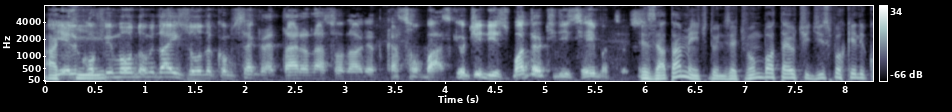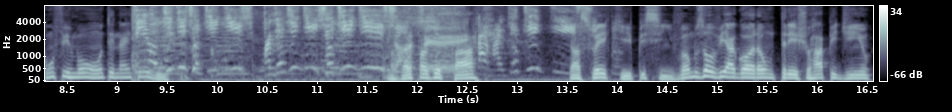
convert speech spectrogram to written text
Aqui. E ele confirmou o nome da Isolda como secretária nacional de Educação Básica. Eu te disse, bota eu te disse aí, Matheus. Exatamente, Donizete. Vamos botar eu te disse porque ele confirmou ontem na entrevista. Eu te disse, eu te disse, mas eu te disse, eu te disse. Ela vai fazer parte Ah, mas eu te disse. da sua equipe, sim. Vamos ouvir agora um trecho rapidinho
